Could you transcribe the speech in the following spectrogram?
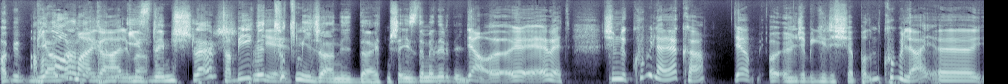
Abi bir Ama yandan normal da hani galiba. izlemişler Tabii ve ki. tutmayacağını iddia etmişler. İzlemeleri değil. Ya e, evet. Şimdi Kubilay Aka ya önce bir giriş yapalım. Kubilay e,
